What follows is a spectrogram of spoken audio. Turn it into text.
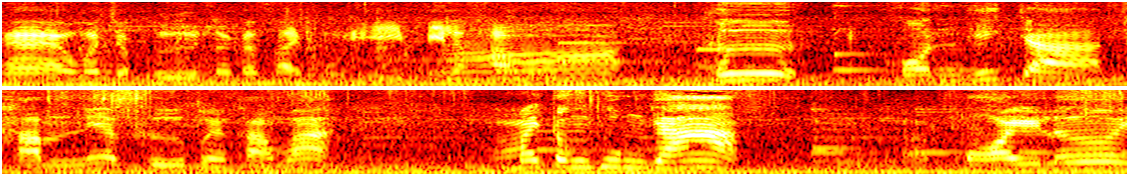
แค่วัชพืชแล้วก็ใส่ปุ๋ยปีละครั้งอ๋อคือคนที่จะทำเนี่ยคือหมายความว่า ไม่ต้องยุ่งยากครับปล่อยเลย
